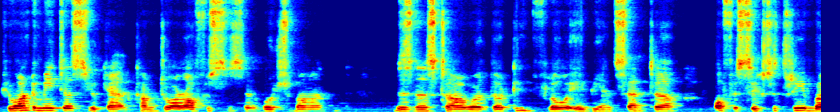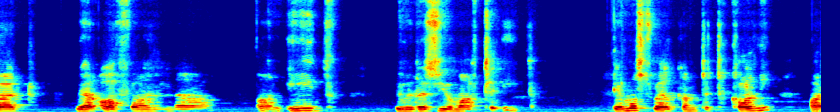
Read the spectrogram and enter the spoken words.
If you want to meet us, you can come to our offices in BurJuman, Business Tower, 13th floor, ABN Center, Office 63. But we are off on uh, on Eid. We will resume after Eid. They're most welcome to, to call me on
